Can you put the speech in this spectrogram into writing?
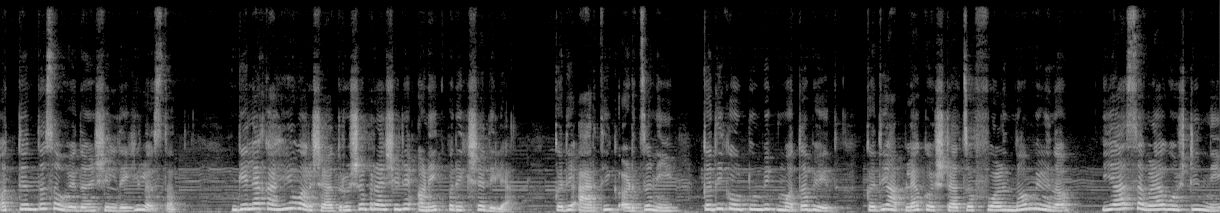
अत्यंत संवेदनशील देखील असतात. गेल्या काही वर्षात वृषभ राशीने अनेक परीक्षा दिल्या. कधी आर्थिक अडचणी कधी कौटुंबिक मतभेद कधी आपल्या कष्टाचं फळ न मिळणं या सगळ्या गोष्टींनी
